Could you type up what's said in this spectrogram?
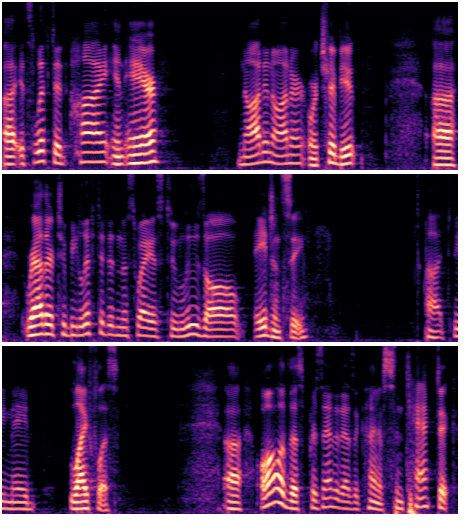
Uh, it's lifted high in air, not in honor or tribute. Uh, rather, to be lifted in this way is to lose all agency, uh, to be made lifeless. all of this presented as a kind of syntactic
